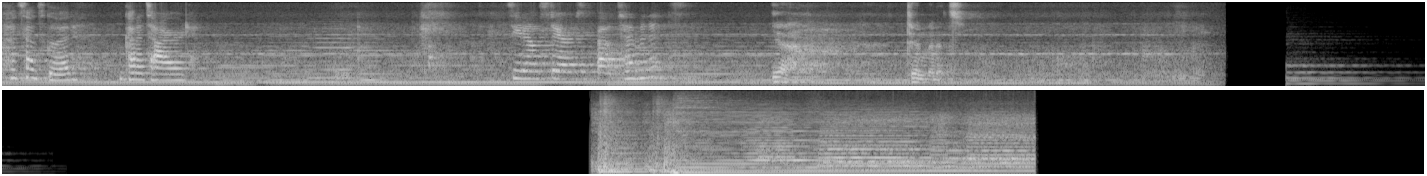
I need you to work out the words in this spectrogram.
That sounds good. I'm kind of tired. See you downstairs about 10 minutes? Yeah, ten minutes.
